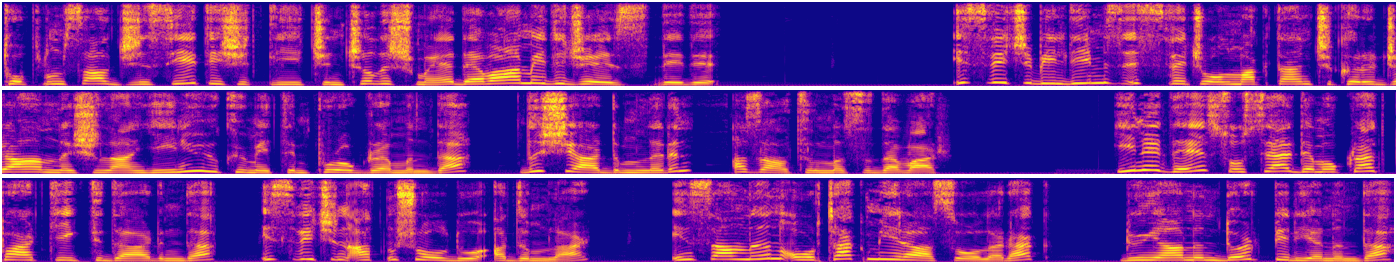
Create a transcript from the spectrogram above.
toplumsal cinsiyet eşitliği için çalışmaya devam edeceğiz, dedi. İsveç'i bildiğimiz İsveç olmaktan çıkaracağı anlaşılan yeni hükümetin programında dış yardımların azaltılması da var. Yine de Sosyal Demokrat Parti iktidarında İsveç'in atmış olduğu adımlar, insanlığın ortak mirası olarak dünyanın dört bir yanında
